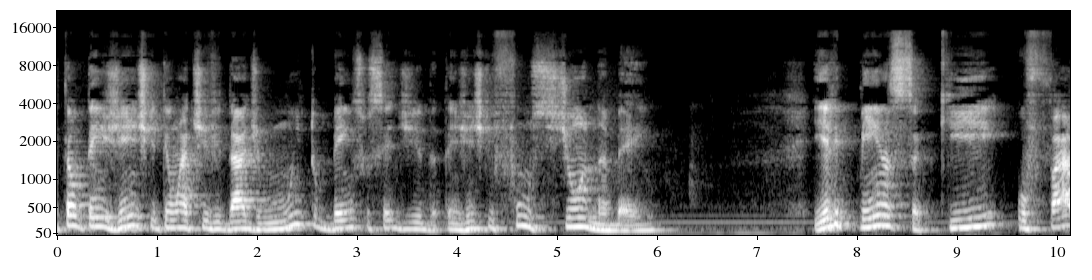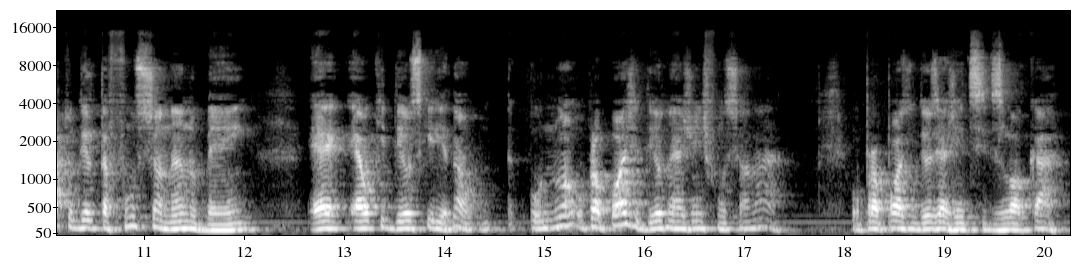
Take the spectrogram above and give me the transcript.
Então tem gente que tem uma atividade muito bem sucedida, tem gente que funciona bem. E ele pensa que o fato dele estar tá funcionando bem é, é o que Deus queria. Não, o, o propósito de Deus não é a gente funcionar. O propósito de Deus é a gente se deslocar.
